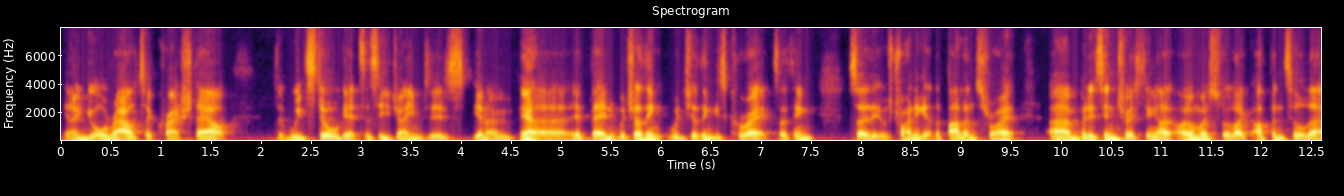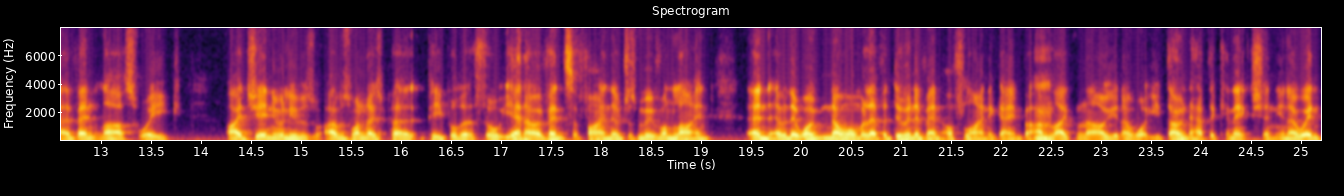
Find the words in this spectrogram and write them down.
you know your router crashed out that we'd still get to see James's, you know, Yeah. uh, event, which I think, which I think is correct. I think so. It was trying to get the balance right. Um, but it's interesting. I, I almost feel like up until that event last week, I genuinely was I was one of those per, people that thought, yeah, no, events are fine. They'll just move online, and and they won't. No one will ever do an event offline again. But I'm Mm. like, no, you know what? You don't have the connection. You know when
